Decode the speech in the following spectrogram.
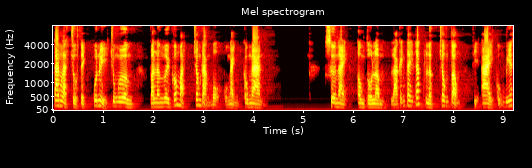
đang là Chủ tịch Quân ủy Trung ương và là người có mặt trong đảng bộ của ngành công an. Xưa này ông Tô Lâm là cánh tay đắc lực trong Tổng thì ai cũng biết.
